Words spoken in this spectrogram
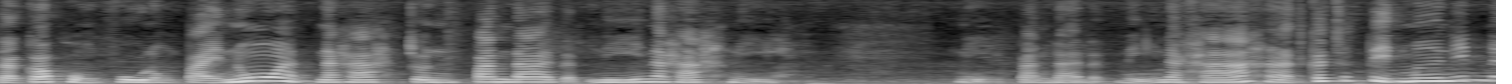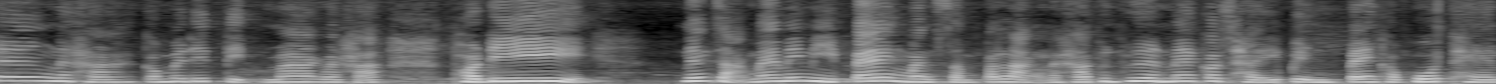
แล้วก็ผงฟูลงไปนวดนะคะ จนปั้นได้แบบนี้นะคะนี่นี่ปั้นได้แบบนี้นะคะอาจก็จะติดมือนิดนึงนะคะ ก็ไม่ได้ติดมากนะคะ พอดี เนื่องจากแม่ไม่มีแป้งมันสำปะหลังนะคะ เพื่อนๆแม่ก็ใช้เป็นแป้งข้าวโพดแทน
